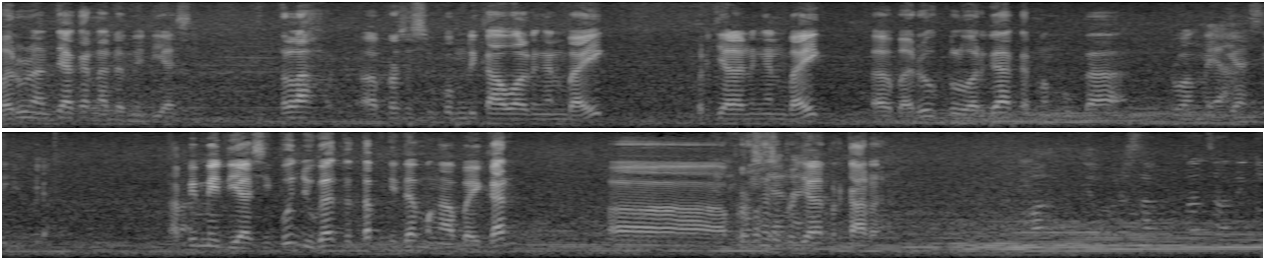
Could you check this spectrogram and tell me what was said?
baru nanti akan ada mediasi. Setelah uh, proses hukum dikawal dengan baik, berjalan dengan baik, uh, baru keluarga akan membuka ruang mediasi. Ya. Tapi mediasi pun juga tetap tidak mengabaikan uh, proses perjalanan perkara. Pak, yang bersangkutan saat itu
